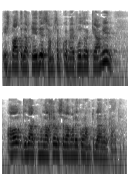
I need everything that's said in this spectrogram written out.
اس بات العقیدے سے ہم سب کو محفوظ رکھے امین اور جزاکم اللہ خیر السلام علیکم و رحمۃ اللہ وبرکاتہ۔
